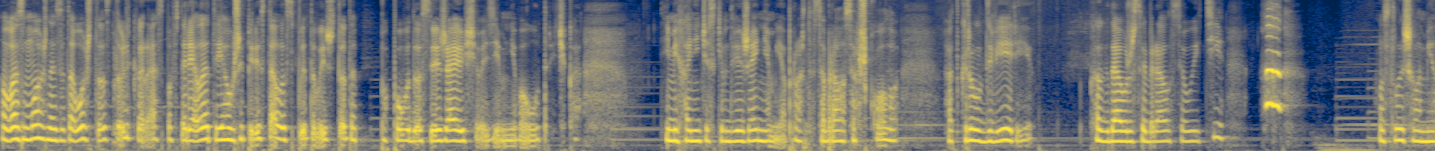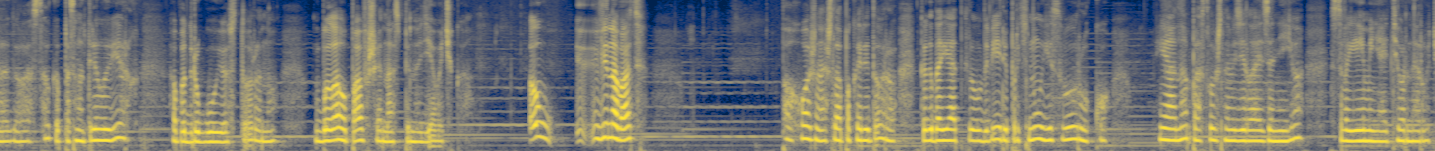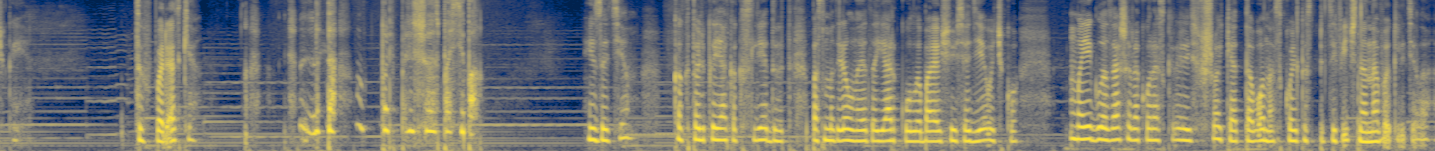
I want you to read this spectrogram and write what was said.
Возможно, из-за того, что столько раз повторял это, я уже перестал испытывать что-то по поводу освежающего зимнего утречка. И механическим движением я просто собрался в школу, открыл дверь и, когда уже собирался уйти, услышала милый голосок и посмотрела вверх, а по другую ее сторону была упавшая на спину девочка. «Оу, виноват!» Похоже, нашла по коридору, когда я открыл дверь и протянул ей свою руку, и она послушно взяла из-за нее своей миниатюрной ручкой. Ты в порядке? Да, большое спасибо. И затем, как только я как следует посмотрел на эту ярко улыбающуюся девочку, мои глаза широко раскрылись в шоке от того, насколько специфично она выглядела.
